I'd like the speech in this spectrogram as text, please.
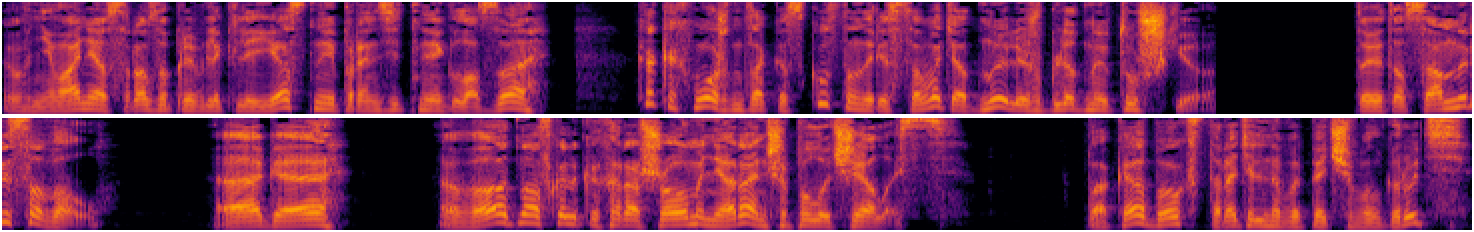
Внимание сразу привлекли ясные пронзительные глаза, как их можно так искусно нарисовать одной лишь бледной тушью? Ты это сам нарисовал? Ага. Вот насколько хорошо у меня раньше получалось. Пока Бог старательно выпячивал грудь,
